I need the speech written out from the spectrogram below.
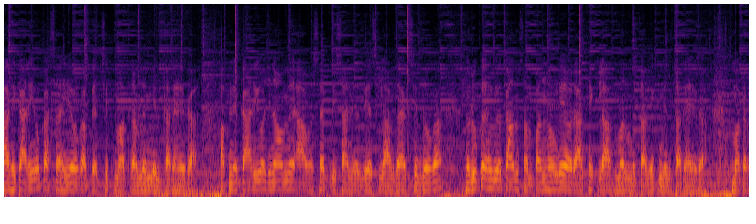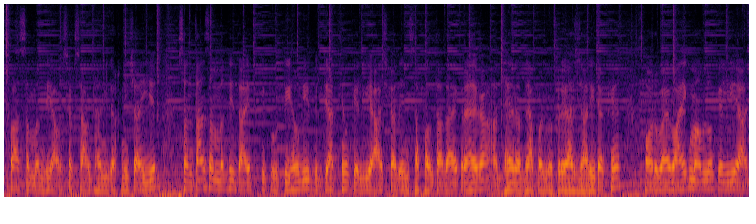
अधिकारियों का सहयोग अपेक्षित मात्रा में मिलता रहेगा। अपने कार्य योजनाओं में आवश्यक दिशा निर्देश लाभदायक सिद्ध होगा। रुके हुए काम संपन्न होंगे और आर्थिक लाभ मन मुताबिक मिलता रहेगा। मकर स्वास्थ्य संबंधी आवश्यक सावधानी रखनी चाहिए। संतान संबंधी दायित्व की पूर्ति होगी। विद्यार्थियों के लिए आज का दिन सफलतादायक रहेगा। अध्ययन अध्यापन में प्रयास जारी रखें और वैवाहिक मामलों के लिए आज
